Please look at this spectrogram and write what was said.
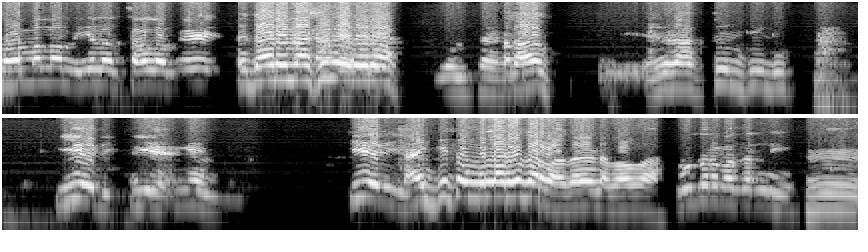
মামালাম ইয়ালাম সালাম এ। ধরো নাচিবা ধরো। রাখ রাখতেন চিনি। ইয়ে দি ইয়ে। ইয়ে বাজার না বাবা। রোজার বাজার নি। হুম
